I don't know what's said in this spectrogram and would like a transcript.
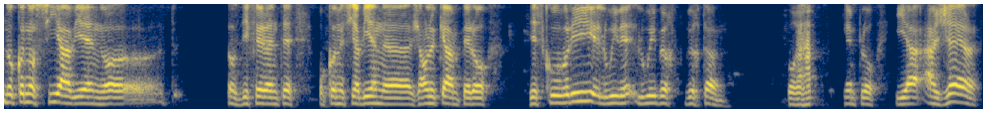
no conocía bien los diferentes, o conocía bien uh, Jean Le Cam, pero descubrí Louis, Louis Burton, por ejemplo. Y ayer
